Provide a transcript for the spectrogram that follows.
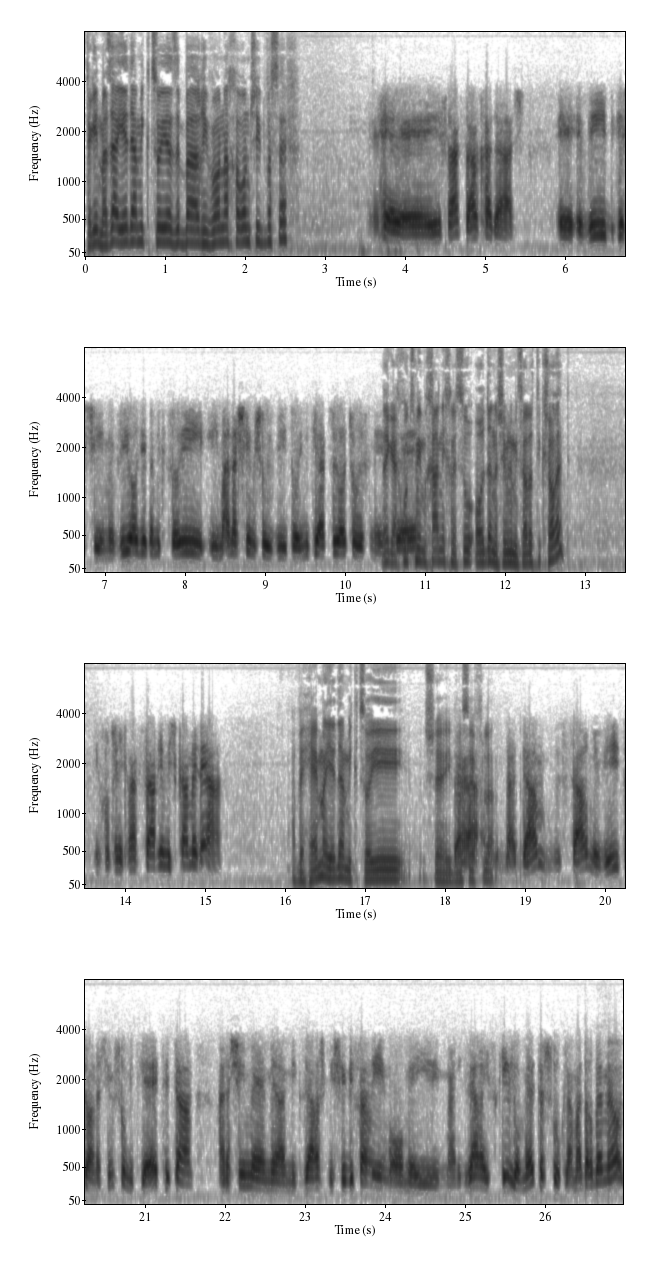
תגיד, מה זה הידע המקצועי הזה ברבעון האחרון שהתווסף? נכנס שר חדש, הביא דגשים, הביא עוד ידע מקצועי עם אנשים שהוא הביא איתו, עם התייעצויות שהוא הכניס. רגע, חוץ ממך נכנסו עוד אנשים למשרד התקשורת? אני חושב שנכנס שר עם לשכה מלאה. והם הידע המקצועי שהתווסף ל... אדם, שר מביא איתו אנשים שהוא מתייעץ איתם, אנשים מהמגזר השלישי לפעמים, או מהמגזר העסקי, לומד את השוק, למד הרבה מאוד.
